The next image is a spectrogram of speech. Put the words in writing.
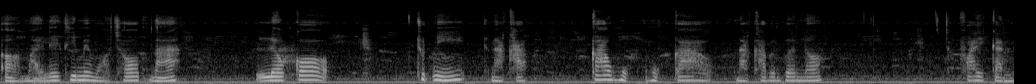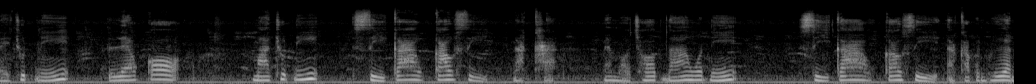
เออหมายเลขที่แม่หมอชอบนะ แล้วก็ชุดนี้นะคะ 9669 นะคะเพื่อนๆเนาะ ฟกันในชุดนี้ แล้วก็มาชุดนี้ 4994 นะคะ แม่หมอชอบนะวันนี้ 4994 นะคะเพื่อน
